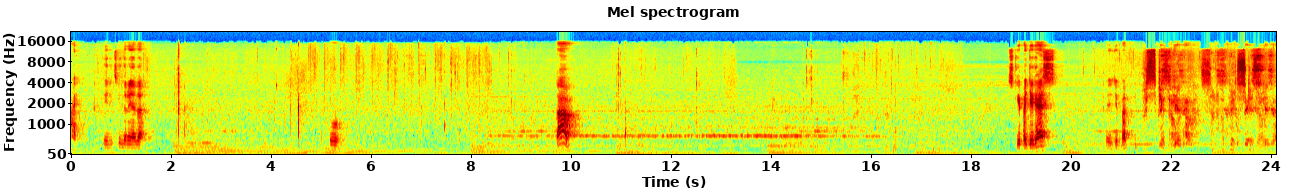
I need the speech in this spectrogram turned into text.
Ah, ini sih ternyata Tuh. Tap. Skip aja guys. Biar cepat. Schizo. Son of a bitch, Schizo.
